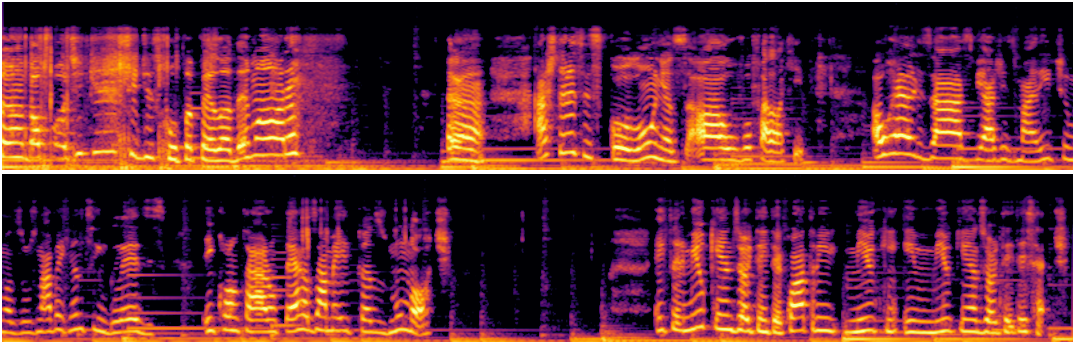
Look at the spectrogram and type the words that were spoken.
Voltando ao podcast, desculpa pela demora. É, as três colônias, ao, vou falar aqui. Ao realizar as viagens marítimas, os navegantes ingleses encontraram terras americanas no norte. Entre 1584 e 1587,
